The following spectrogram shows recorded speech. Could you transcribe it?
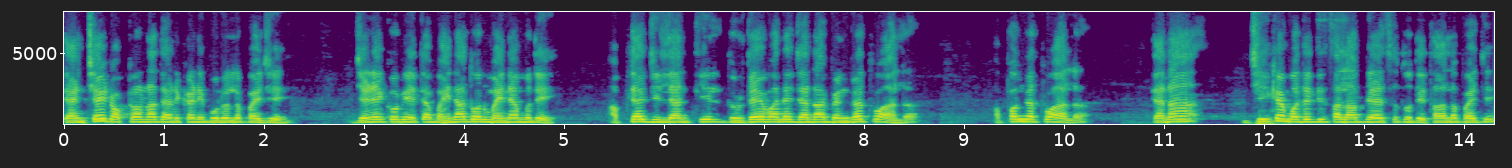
त्यांच्याही डॉक्टरांना त्या ठिकाणी बोलवलं पाहिजे जेणेकरून येत्या महिना दोन महिन्यामध्ये आपल्या जिल्ह्यातील दुर्दैवाने ज्यांना व्यंगत्व आलं अपंगत्व आलं त्यांना जी काय मदतीचा लाभ द्यायचा तो देता आला पाहिजे.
